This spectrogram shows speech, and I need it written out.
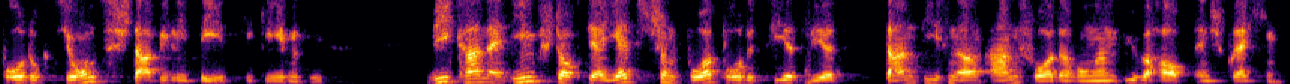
Produktionsstabilität gegeben ist. Wie kann ein Impfstoff, der jetzt schon vorproduziert wird, dann diesen Anforderungen überhaupt entsprechen?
